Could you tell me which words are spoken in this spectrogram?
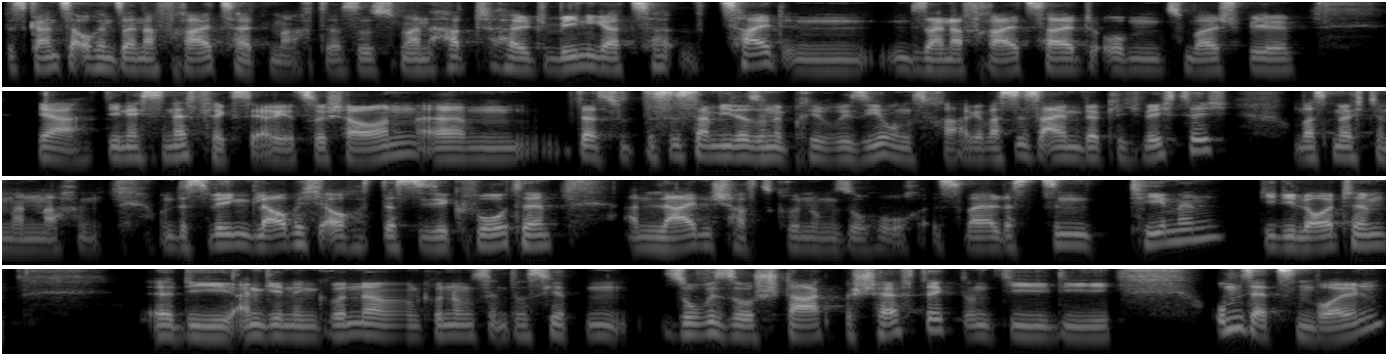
das Ganze auch in seiner Freizeit macht. Das ist, man hat halt weniger Zeit in, in seiner Freizeit, um zum Beispiel ja, die nächste Netflix-Serie zu schauen. Ähm, das, das ist dann wieder so eine Priorisierungsfrage. Was ist einem wirklich wichtig und was möchte man machen? Und deswegen glaube ich auch, dass diese Quote an Leidenschaftsgründung so hoch ist, weil das sind Themen, die die Leute, äh, die angehenden Gründer und Gründungsinteressierten sowieso stark beschäftigt und die, die umsetzen wollen.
